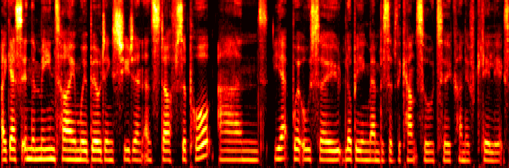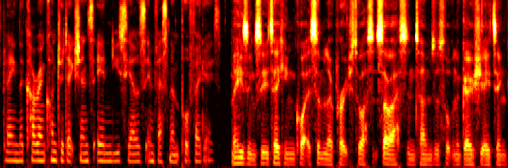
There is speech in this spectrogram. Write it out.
I guess in the meantime, we're building student and staff support, and yep, we're also lobbying members of the council to kind of clearly explain the current contradictions in UCL's investment portfolios. Amazing. So you're taking quite a similar approach to us at SOAS in terms of sort of negotiating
